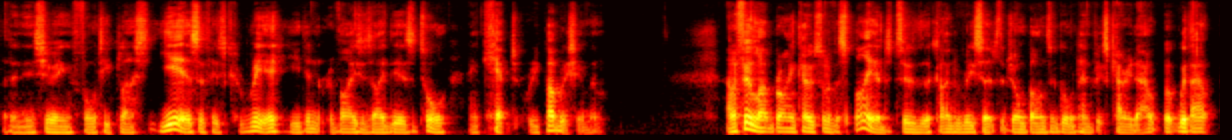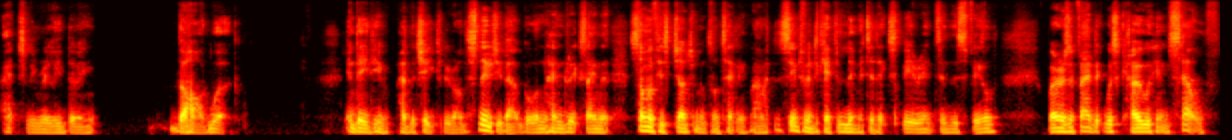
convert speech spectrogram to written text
that in the ensuing 40 plus years of his career, he didn't revise his ideas at all and kept republishing them. And I feel like Brian Coe sort of aspired to the kind of research that John Barnes and Gordon Hendricks carried out, but without actually really doing the hard work. Indeed, he had the cheek to be rather snooty about Gordon Hendricks, saying that some of his judgments on technical matters seemed to indicate a limited experience in this field, whereas in fact it was Coe himself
